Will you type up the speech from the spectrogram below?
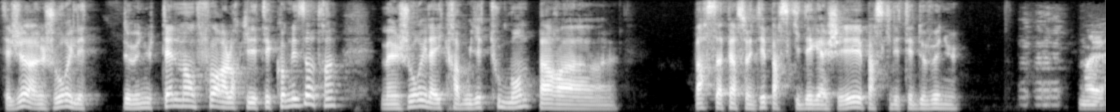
C'est juste un jour, il est devenu tellement fort alors qu'il était comme les autres. Hein. Mais un jour, il a écrabouillé tout le monde par, euh, par sa personnalité, par ce qu'il dégageait, par ce qu'il était devenu. Ouais.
